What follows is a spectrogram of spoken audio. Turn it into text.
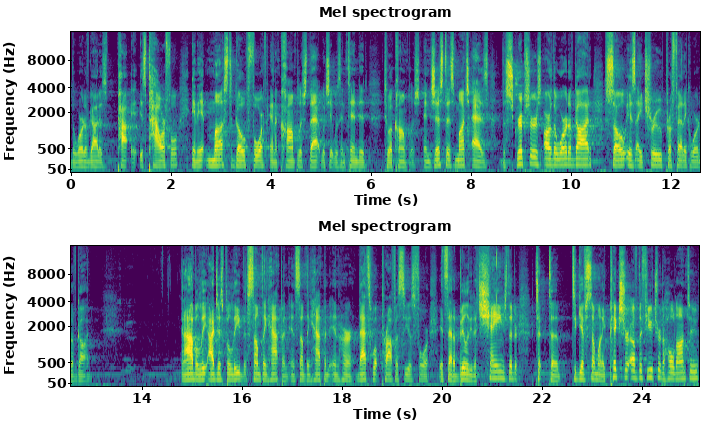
the Word of God is, pow- is powerful and it must go forth and accomplish that which it was intended to accomplish. And just as much as the Scriptures are the Word of God, so is a true prophetic Word of God. And I believe I just believe that something happened and something happened in her. That's what prophecy is for. It's that ability to change the to, to, to give someone a picture of the future to hold on to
